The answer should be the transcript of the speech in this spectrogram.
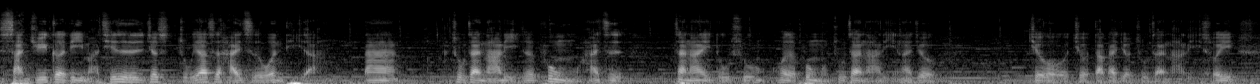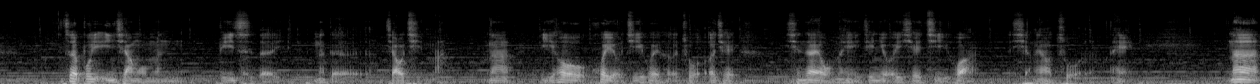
散居各地嘛，其实就是主要是孩子问题啦。那住在哪里，就是父母孩子在哪里读书，或者父母住在哪里，那就就就大概就住在哪里。所以这不影响我们彼此的那个交情嘛。那以后会有机会合作，而且现在我们已经有一些计划想要做了。嘿，那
